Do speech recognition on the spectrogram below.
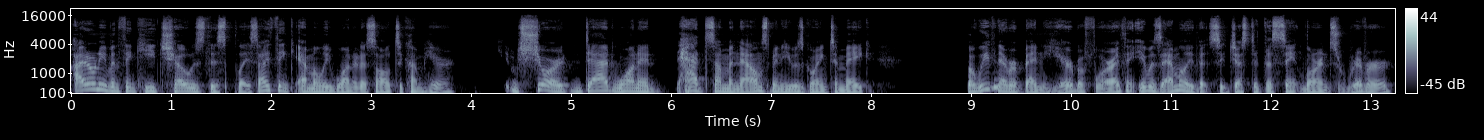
I don't even think he chose this place. I think Emily wanted us all to come here. Sure, dad wanted had some announcement he was going to make, but we've never been here before. I think it was Emily that suggested the St. Lawrence River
